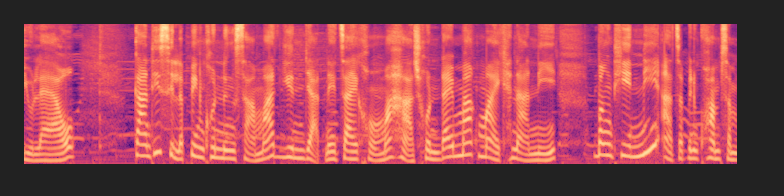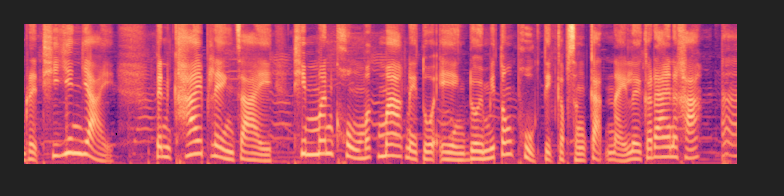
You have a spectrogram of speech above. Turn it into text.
อยู่แล้ว การที่ศิลปินคนหนึ่งสามารถยืนหยัดในใจของมหาชนได้มากมายขนาดนี้ บางทีนี่อาจจะเป็นความสำเร็จที่ยิ่งใหญ่ เป็นค่ายเพลงใจที่มั่นคงมาก ๆ ในตัวเอง โดยไม่ต้องผูกติดกับสังกัดไหนเลยก็ได้นะคะหน้า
